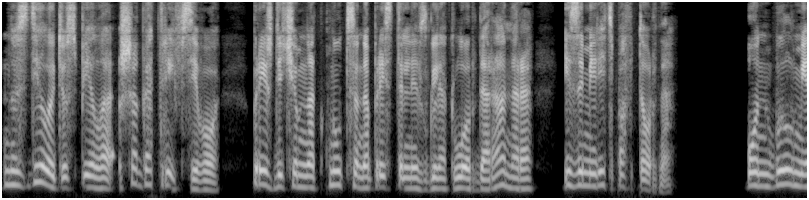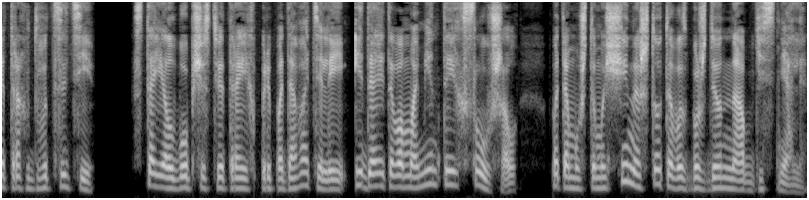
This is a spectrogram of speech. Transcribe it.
Но сделать успела шага три всего, прежде чем наткнуться на пристальный взгляд лорда Раннера и замереть повторно. Он был метрах в двадцати, Стоял в обществе троих преподавателей и до этого момента их слушал, потому что мужчины что-то возбужденно объясняли.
